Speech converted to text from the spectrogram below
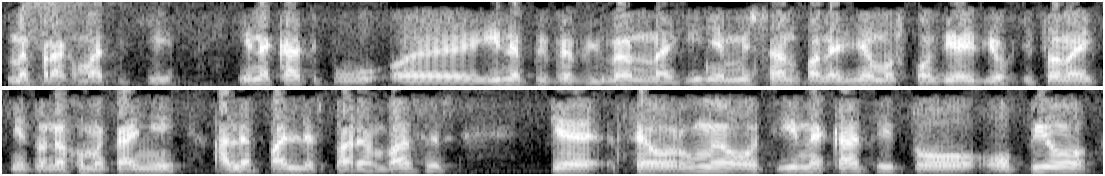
με πραγματική. Είναι κάτι που ε, είναι επιβεβλημένο να γίνει. Εμείς, σαν Πανελλήνια Ομοσπονδία Ιδιοκτητών Ακινήτων, έχουμε κάνει αλλεπάλληλες παρεμβάσεις και θεωρούμε ότι είναι κάτι το οποίο ε,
